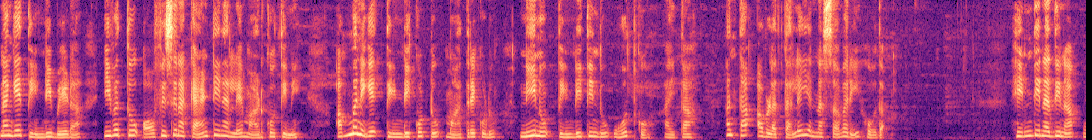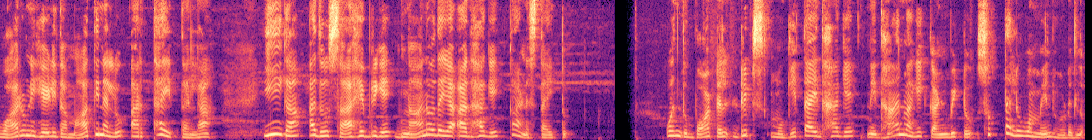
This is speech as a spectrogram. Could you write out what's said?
ನನಗೆ ತಿಂಡಿ ಬೇಡ. ಇವತ್ತು ಆಫೀಸಿನ ಕ್ಯಾಂಟೀನಲ್ಲೇ ಮಾಡ್ಕೋತೀನಿ. ಅಮ್ಮನಿಗೆ ತಿಂಡಿ ಕೊಟ್ಟು ಮಾತ್ರೆ ಕೊಡು. ನೀನು ತಿಂಡಿ ತಿಂದು ಓದ್ಕೋ, ಆಯ್ತಾ? ಅಂತ ಅವಳ ತಲೆಯನ್ನು ಸವರಿ ಹೋದ. ಹಿಂದಿನ ದಿನ ವಾರುಣಿ ಹೇಳಿದ ಮಾತಿನಲ್ಲೂ ಅರ್ಥ ಇತ್ತಲ್ಲ. ಈಗ ಅದು ಸಾಹೇಬ್ರಿಗೆ ಜ್ಞಾನೋದಯ ಆದ ಹಾಗೆ ಕಾಣಿಸ್ತಾ ಇತ್ತು. ಒಂದು ಬಾಟಲ್ ಡ್ರಿಪ್ಸ್ ಮುಗೀತಾ ಇದ್ದ ಹಾಗೆ ನಿಧಾನವಾಗಿ ಕಣ್ಬಿಟ್ಟು ಸುತ್ತಲೂ ಒಮ್ಮೆ ನೋಡಿದ್ಲು.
